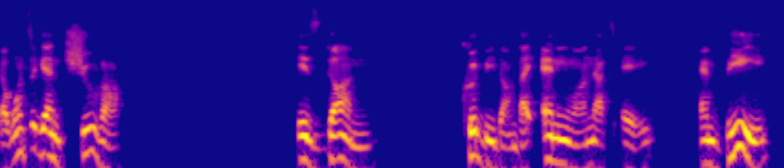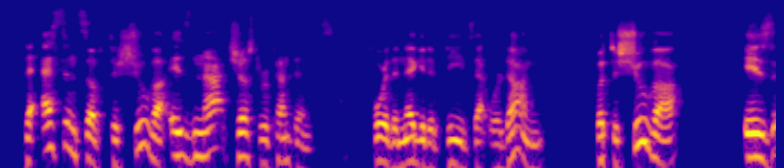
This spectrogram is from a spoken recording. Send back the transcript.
that once again, tshuva is done, could be done by anyone, that's A. And B, the essence of teshuva is not just repentance for the negative deeds that were done, but teshuva is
